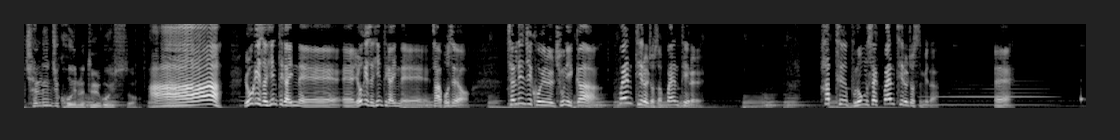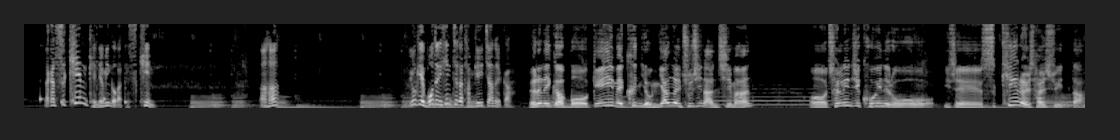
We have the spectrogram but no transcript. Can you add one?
챌린지 코인을 들고 있어. 아 여기서 힌트가 있네. 예, 여기서 힌트가 있네. 자 보세요. 챌린지 코인을 주니까 팬티를 줬어. 팬티를. 하트 분홍색 팬티를 줬습니다. 예. 약간 스킨 개념인 것 같아. 스킨. 아하. 여기에 모든 힌트가 담겨 있지 않을까. 그러니까 뭐 게임에 큰 영향을 주진 않지만 어 챌린지 코인으로 이제 스킨을 살 수 있다.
